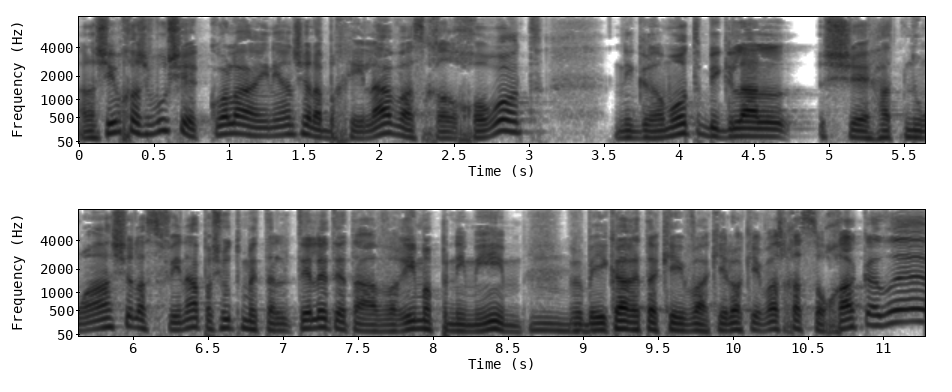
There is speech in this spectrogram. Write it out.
אנשים חשבו שכל העניין של הבחילה והסחרחורות נגרמות בגלל שהתנועה של הספינה פשוט מטלטלת את האיברים הפנימיים, ובעיקר את הקיבה. כאילו הקיבה שלך שוחה כזה,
